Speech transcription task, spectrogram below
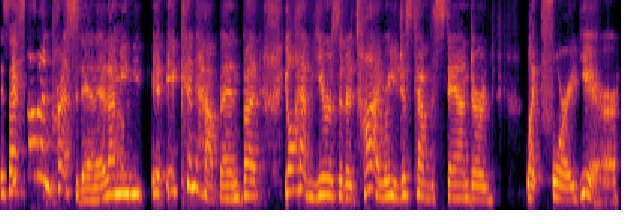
is that it's not unprecedented i mean it, it, can happen but you'll have years at a time where you just have the standard like for a year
